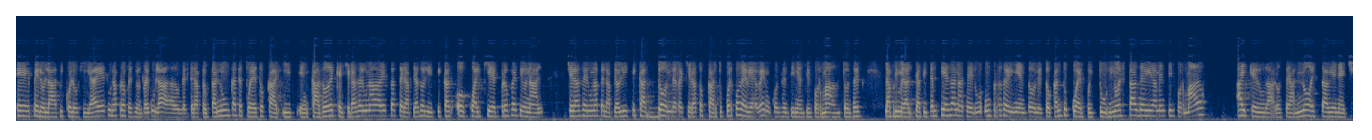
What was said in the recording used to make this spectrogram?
eh, pero la psicología es una profesión regulada, donde el terapeuta nunca te puede tocar y en caso de que él quiera hacer una de estas terapias holísticas o cualquier profesional quiera hacer una terapia holística donde requiera tocar tu cuerpo, debe haber un consentimiento informado. Entonces, la primera, si a ti te empiezan a hacer un, procedimiento donde tocan tu cuerpo y tú no estás debidamente informado, hay que dudar, o sea, no está bien hecho.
